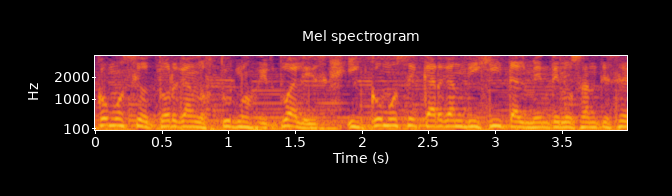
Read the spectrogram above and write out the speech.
cómo se otorgan los turnos virtuales y cómo se cargan digitalmente los antecedentes.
